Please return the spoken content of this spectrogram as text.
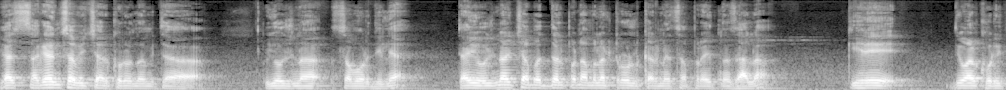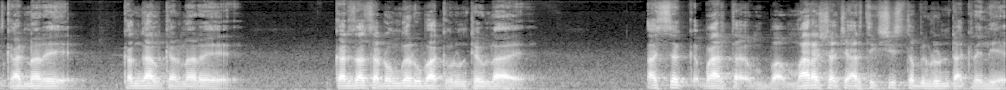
ह्या सगळ्यांचा विचार करून आम्ही त्या योजना समोर दिल्या. त्या योजनांच्याबद्दल पण आम्हाला ट्रोल करण्याचा प्रयत्न झाला की हे दिवाळखोरीत काढणारे कंगाल करणारे कर्जाचा डोंगर उभा करून ठेवला आहे असं भारता महाराष्ट्राची आर्थिक शिस्त बिघडून टाकलेली आहे.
